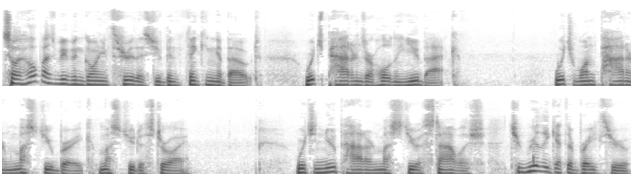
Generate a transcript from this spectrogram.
So I hope as we've been going through this, you've been thinking about which patterns are holding you back. Which one pattern must you break, must you destroy? Which new pattern must you establish to really get the breakthrough,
